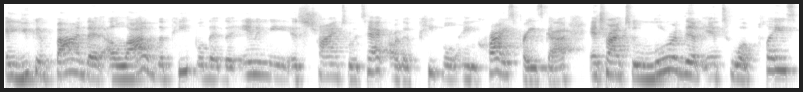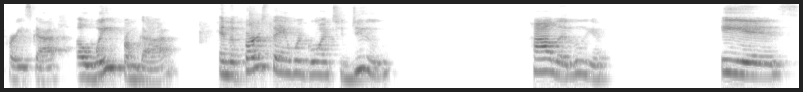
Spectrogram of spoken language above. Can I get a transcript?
and you can find that a lot of the people that the enemy is trying to attack are the people in christ praise god and trying to lure them into a place praise god away from god. And the first thing we're going to do hallelujah is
